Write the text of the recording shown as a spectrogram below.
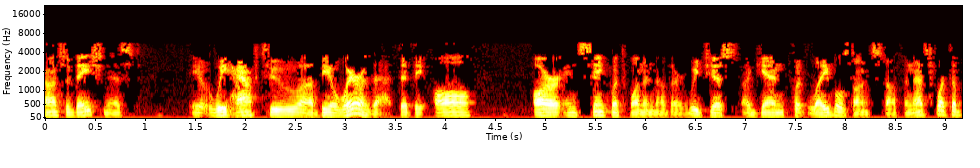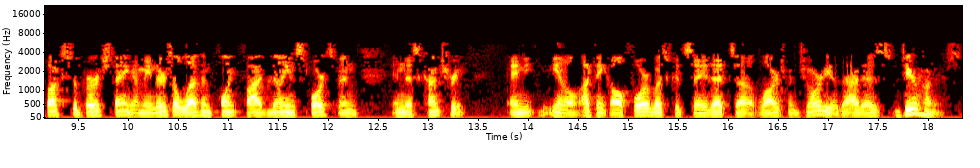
conservationists, we have to uh, be aware of that. That they all are in sync with one another. We just again put labels on stuff, and that's what the Bucks to Birds thing. I mean, there's 11.5 million sportsmen in this country, and you know, I think all four of us could say that a uh, large majority of that is deer hunters.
